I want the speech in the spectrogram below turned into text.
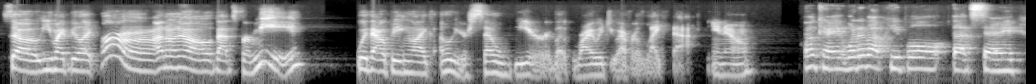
So you might be like, "Oh, I don't know that's for me. Without being like, oh, you're so weird. Like, why would you ever like that? You know? Okay. What about people that say,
